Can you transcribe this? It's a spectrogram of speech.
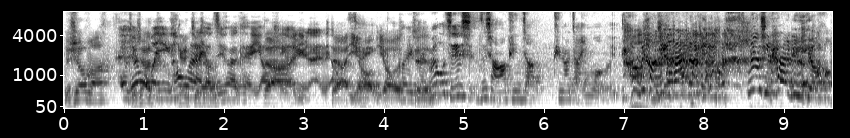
有需要吗？我觉得我们以后未来有机会会可以邀请恩宇来聊。对啊，以后以后可以没有，我只是只想要听讲听他讲英文而已，没有其他的理由，没有其他的理由。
